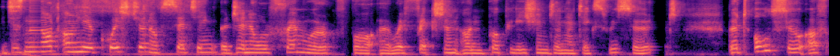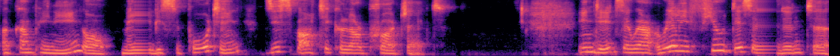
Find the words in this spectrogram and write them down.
It is not only a question of setting a general framework for a reflection on population genetics research, but also of accompanying or maybe supporting this particular project. Indeed, there were really few dissident, uh,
